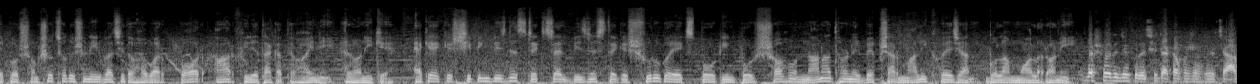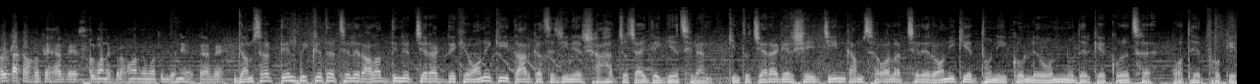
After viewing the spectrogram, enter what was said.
এরপর সংসদ সদস্য নির্বাচিত হবার পর আর ফিরে তাকাতে হয়নি রনিকে। একে একে শিপিং বিজনেস টেক্সটাইল বিজনেস থেকে শুরু করে এক্সপোর্ট ইম্পোর্ট সহ নানা ধরনের ব্যবসার মালিক হয়ে যান গোলাম মাওলা রনি। ব্যবসা বাণিজ্য করেছি টাকা পয়সা হয়েছে আরও টাকা হতে হবে সালমান রহমানের মতো ধনী হতে হবে। গামছার তেল বিক্রেতার ছেলের আলাদ্দিনের চেরাগ দেখে অনেকেই তার কাছে জিনের সাহায্য চাইতে গিয়েছিলেন। কিন্তু চেরাগের সেই জিন গামছাওয়ালার ছেলে রনিকে ধনী করলে অন্যদেরকে করেছে পথের ফকির।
